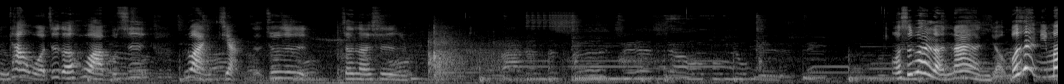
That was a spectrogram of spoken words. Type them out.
你看我这个话不是乱讲的，就是真的是。我是不是忍耐很久？不是，你们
